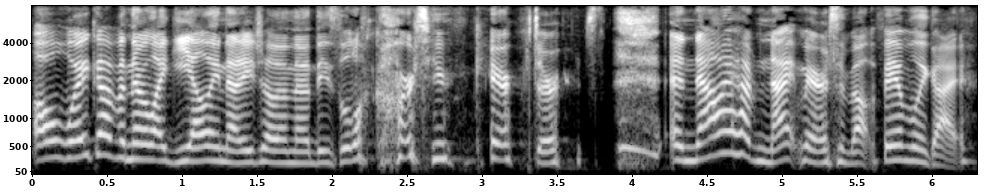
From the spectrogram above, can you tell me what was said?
I'll wake up and they're like yelling at each other and they're these little cartoon characters. And now I have nightmares about Family Guy.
